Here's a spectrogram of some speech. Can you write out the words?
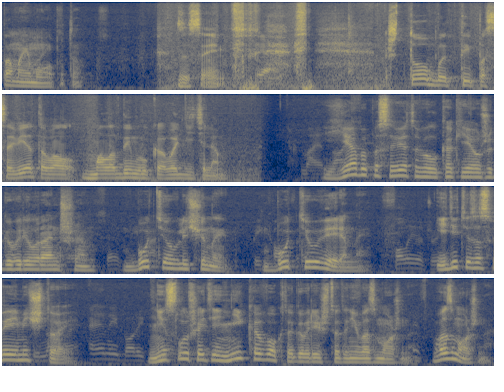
По моему опыту. The same. Что бы ты посоветовал молодым руководителям? Я бы посоветовал, как я уже говорил раньше, будьте увлечены, будьте уверены, идите за своей мечтой. Не слушайте никого, кто говорит, что это невозможно. Возможно.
